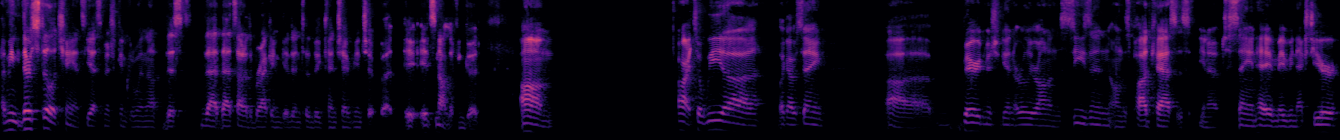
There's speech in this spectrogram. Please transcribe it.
I mean, there's still a chance. Yes, Michigan could win this that that side of the bracket and get into the Big Ten championship, but it, it's not looking good. Um, all right, so we, uh, like I was saying, uh, buried Michigan earlier on in the season on this podcast. Is you know just saying, hey, maybe next year.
